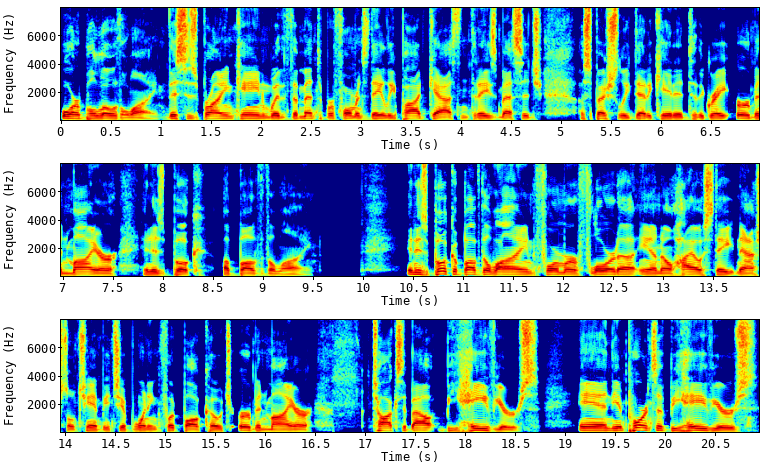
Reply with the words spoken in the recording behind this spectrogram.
or below the line? This is Brian Cain with the Mental Performance Daily podcast, and today's message, especially dedicated to the great Urban Meyer in his book, Above the Line. In his book, Above the Line, former Florida and Ohio State national championship winning football coach Urban Meyer talks about behaviors and the importance of behaviors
